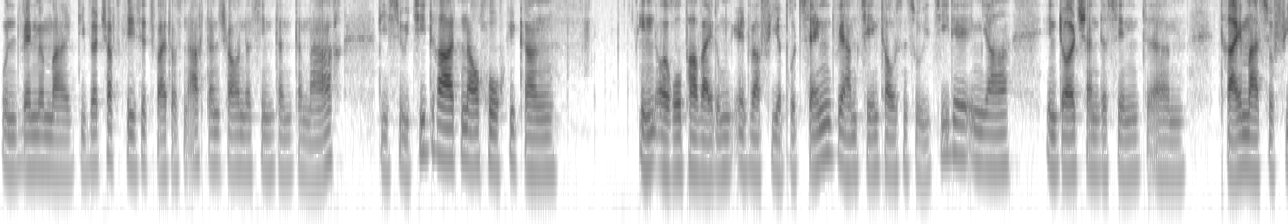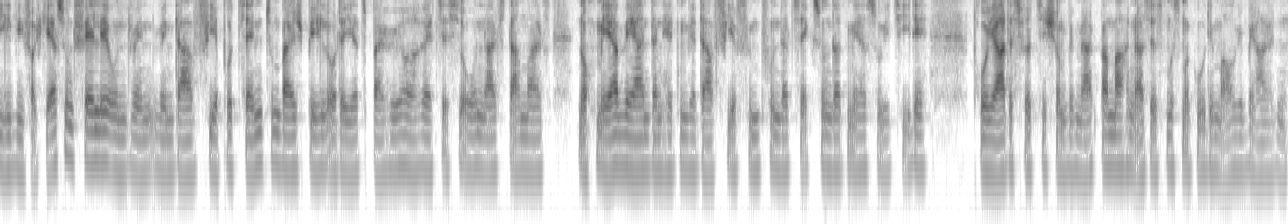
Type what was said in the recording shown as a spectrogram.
Und wenn wir mal die Wirtschaftskrise 2008 anschauen, da sind dann danach die Suizidraten auch hochgegangen in Europa weit um etwa 4 Prozent. Wir haben 10.000 Suizide im Jahr in Deutschland. Das sind ähm, dreimal so viel wie Verkehrsunfälle. Und wenn, wenn da 4 Prozent zum Beispiel oder jetzt bei höherer Rezession als damals noch mehr wären, dann hätten wir da 400, 500, 600 mehr Suizide pro Jahr. Das wird sich schon bemerkbar machen. Also das muss man gut im Auge behalten.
